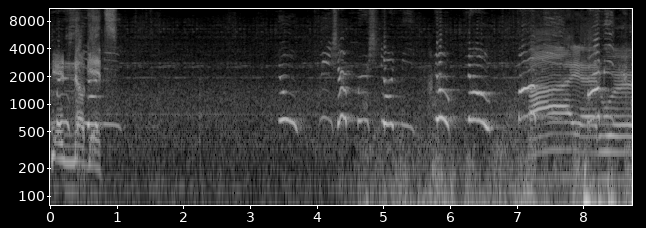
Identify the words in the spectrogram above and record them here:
chicken nuggets. No, please have mercy on me. No, no, Mom. Hi, Edward.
